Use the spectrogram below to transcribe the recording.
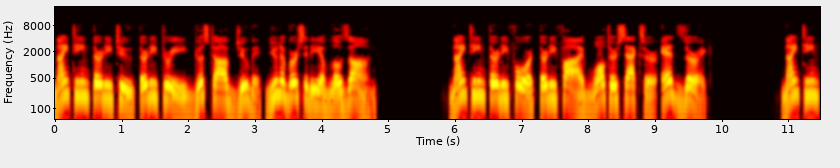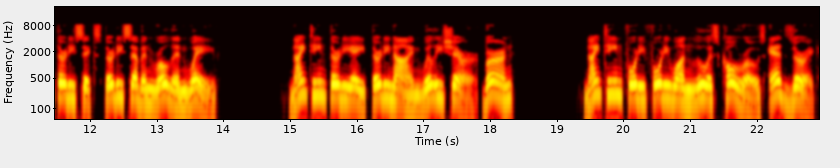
1932–33 Gustave Joubert, University of Lausanne. 1934–35 Walter Saxer, ETH Zurich. 1936–37 Rolin Wavre 1938–39 Willy Scherrer, Bern. 1940–41 Louis Kollros, ETH Zurich.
